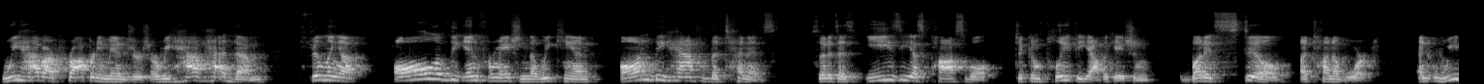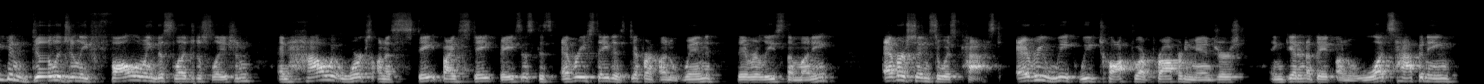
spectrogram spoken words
we have our property managers, or we have had them filling up all of the information that we can on behalf of the tenants so that it's as easy as possible to complete the application, but it's still a ton of work. And we've been diligently following this legislation and how it works on a state by state basis, because every state is different on when they release the money, ever since it was passed. Every week we talk to our property managers and get an update on what's happening,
